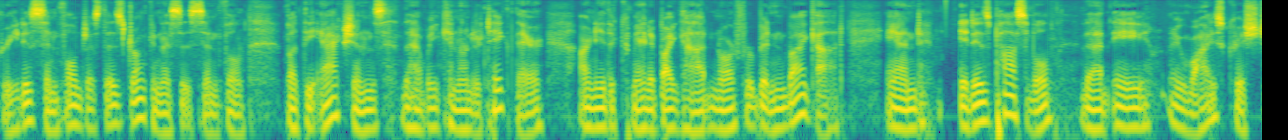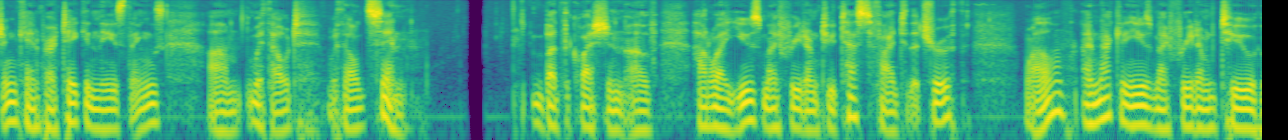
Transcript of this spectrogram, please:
Greed is sinful just as drunkenness is sinful. But the actions that we can undertake there are neither commanded by God nor forbidden by God. And it is possible that a, a wise Christian can partake in these things um, without without sin. But the question of how do I use my freedom to testify to the truth? Well, I'm not going to use my freedom to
